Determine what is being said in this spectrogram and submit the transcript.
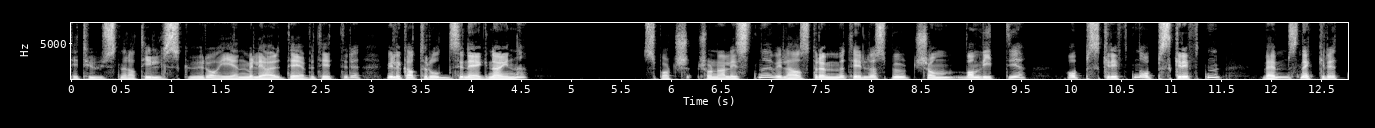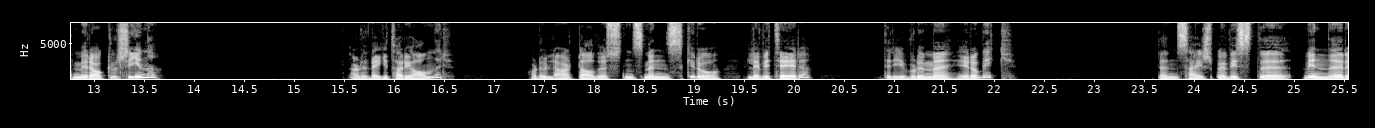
Titusener av tilskuere og én milliard TV-tittere ville ikke ha trodd sine egne øyne. Sportsjournalistene ville ha strømmet til og spurt som vanvittige, oppskriften, oppskriften, hvem snekret mirakelskiene? Er du vegetarianer? Har du lært av Østens mennesker å levitere? Driver du med aerobikk? Den seiersbevisste vinner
